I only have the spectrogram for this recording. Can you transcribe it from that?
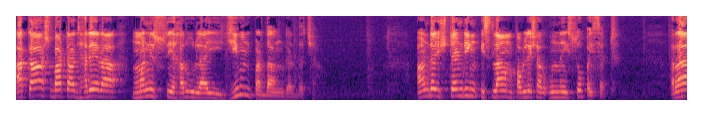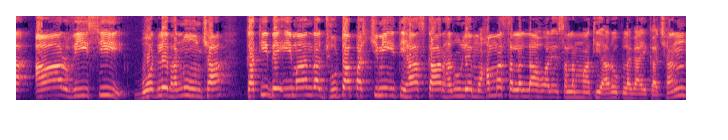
आकाशबाट झरेर मनुष्यहरूलाई जीवन प्रदान गर्दछ। अन्डरस्ट्यान्डिङ इस्लाम पब्लिसर उन्नाइस सौ पैसठ। र आरविसी बोर्डले भन्नुहुन्छ कति बेईमान र झूठा पश्चिमी इतिहासकारहरूले मोहम्मद सल्लाह वसल्लममाथि आरोप लगाएका छन्,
